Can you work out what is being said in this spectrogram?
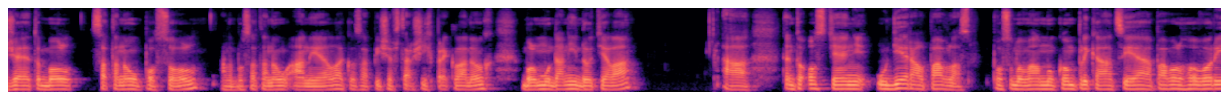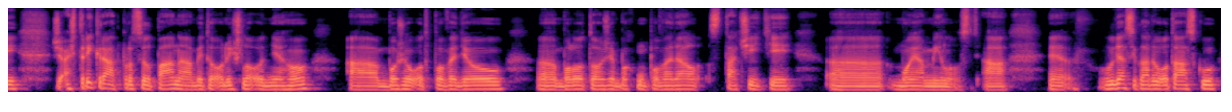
že to bol satanov posol, alebo satanov aniel, ako sa píše v starších prekladoch, bol mu daný do tela a tento osteň udieral Pavla, spôsoboval mu komplikácie a Pavol hovorí, že až trikrát prosil pána, aby to odišlo od neho a Božou odpoveďou e, bolo to, že Boh mu povedal, stačí ti uh, moja milosť. A uh, ľudia si kladú otázku,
